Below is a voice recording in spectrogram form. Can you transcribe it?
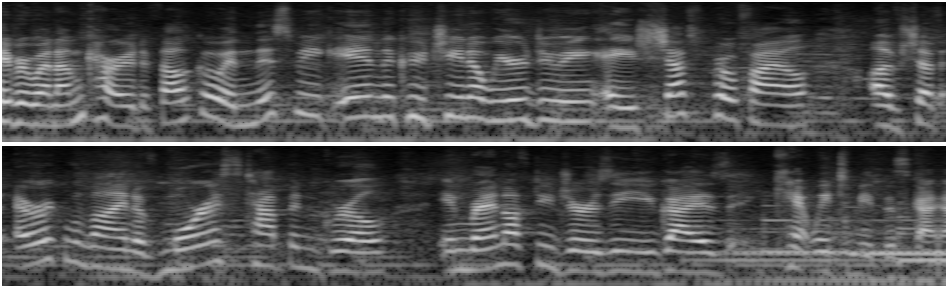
Hey everyone, I'm Cara Di Falco, and this week in the Cucina, we are doing a chef's profile of Chef Eric LeVine of Morris Tap and Grill in Randolph, New Jersey. You guys can't wait to meet this guy.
